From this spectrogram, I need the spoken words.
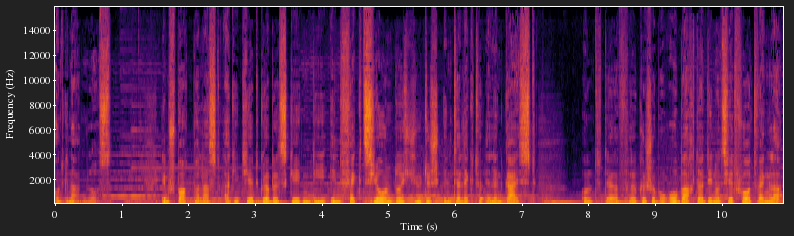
und gnadenlos. Im Sportpalast agitiert Goebbels gegen die Infektion durch jüdisch-intellektuellen Geist. Und der völkische Beobachter denunziert Furtwängler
